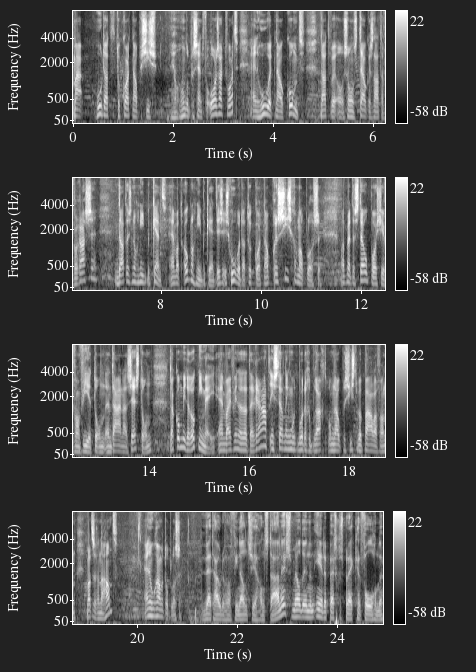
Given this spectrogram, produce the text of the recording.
Maar hoe dat tekort nou precies 100% veroorzaakt wordt en hoe het nou komt dat we ons telkens laten verrassen, dat is nog niet bekend. En wat ook nog niet bekend is, is hoe we dat tekort nou precies gaan oplossen. Want met een stelpostje van 4 ton en daarna 6 ton, daar kom je er ook niet mee. En wij vinden dat de raad in stelling moet worden gebracht om nou precies te bepalen van wat is er aan de hand en hoe gaan we het oplossen. Wethouder van Financiën Hans Stanis meldde in een eerder persgesprek het volgende.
